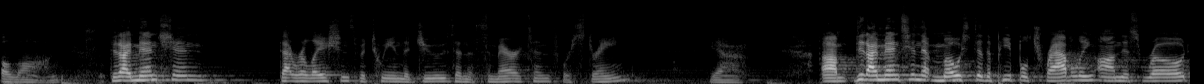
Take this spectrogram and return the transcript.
along. Did I mention that relations between the Jews and the Samaritans were strained? Yeah. Um, did I mention that most of the people traveling on this road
